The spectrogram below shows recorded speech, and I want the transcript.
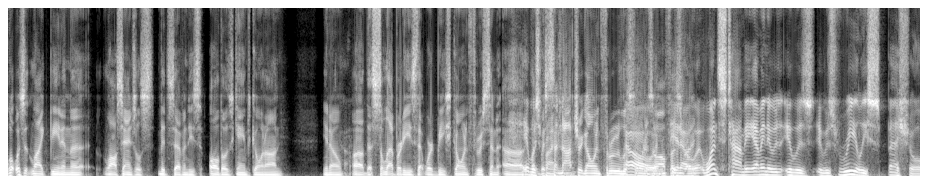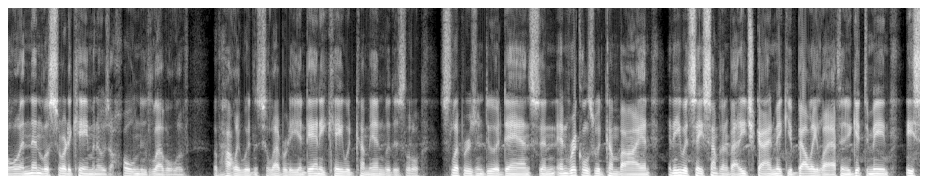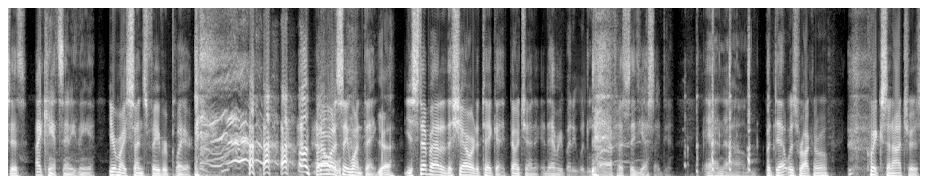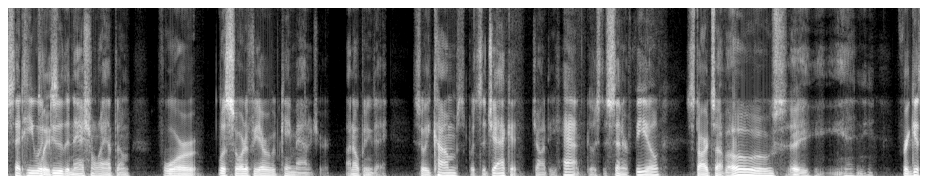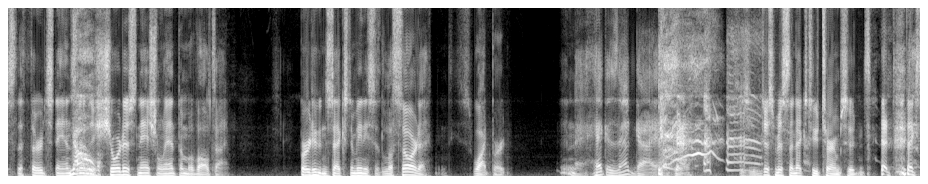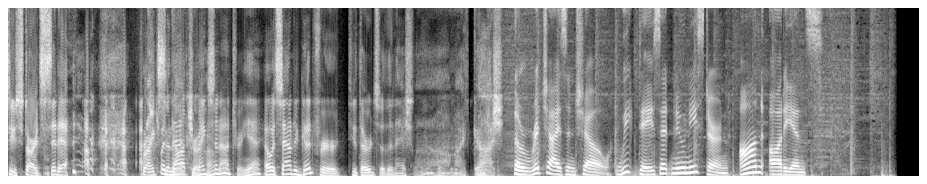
what was it like being in the Los Angeles mid '70s? All those games going on. You know, uh, the celebrities that would be going through. Uh, It was like time. Sinatra going through Lasorda's and, office. You know, right? once Tommy, I mean, it was it was it was really special, and then Lasorda came, and it was a whole new level of of Hollywood and celebrity. And Danny Kaye would come in with his little slippers and do a dance, and and Rickles would come by, and and he would say something about each guy and make you belly laugh, and he'd get to me, and he says, "I can't say anything. You're my son's favorite player." But I want to say one thing. Yeah. You step out of the shower to take a, don't you? And everybody would laugh. I said, yes, I do. And, um, but that was rock and roll. Quick, Sinatra said he would Please. do the national anthem for Lasorda if he ever became manager on opening day. So he comes, puts the jacket, jaunty hat, goes to center field, starts off, oh, say, forgets the third stanza, No. the shortest national anthem of all time. Burt Hooton's next to me and he says, Lasorda. He says, What, Burt? Who the heck is that guy out there? He says, you just missed the next two terms, Hooton. next two starts. Sit down. Frank But that- Sinatra. Frank huh? Sinatra, yeah. Oh, it sounded good for two thirds of the national oh, anthem. Oh my gosh. The Rich Eisen Show, weekdays at noon Eastern on Audience.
